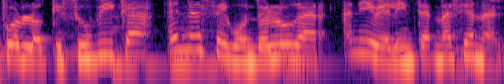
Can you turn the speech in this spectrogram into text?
por lo que se ubica en el segundo lugar a nivel internacional.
